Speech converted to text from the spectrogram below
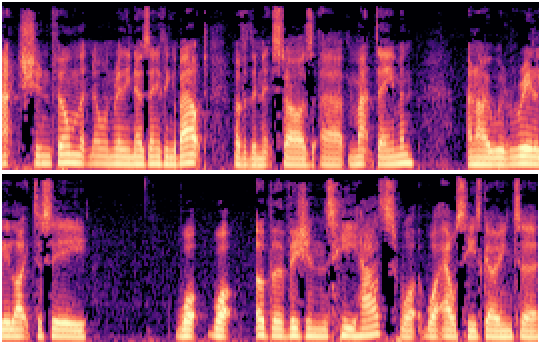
action film that no one really knows anything about, other than it stars uh, Matt Damon. And I would really like to see what what other visions he has, what what else he's going to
